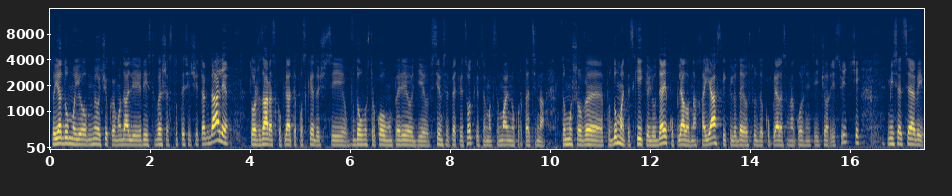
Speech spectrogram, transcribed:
то я думаю, ми очікуємо далі ріст вище 100 тисяч і так далі. Тож зараз купляти по скидочці в довгостроковому періоді в 75% це максимально крута ціна. Тому що ви подумайте, скільки людей купляло на хаях, скільки людей ось тут закуплялися на кожній цій чорній свічці місяцевій.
